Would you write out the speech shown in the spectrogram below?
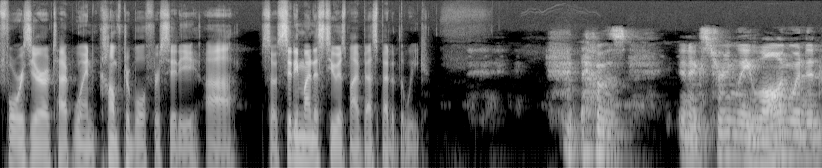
4-0 type win, comfortable for City. Uh, so City minus two is my best bet of the week. That was an extremely long-winded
